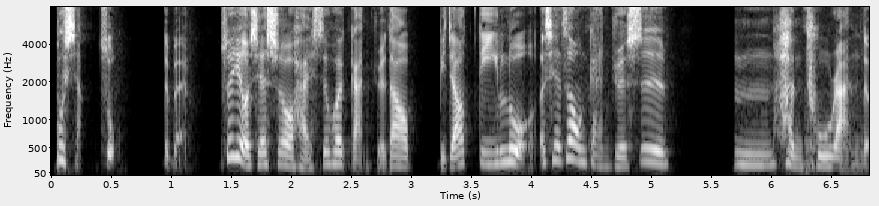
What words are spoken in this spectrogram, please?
不想做，对不对？所以有些时候还是会感觉到比较低落，而且这种感觉是，嗯，很突然的，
